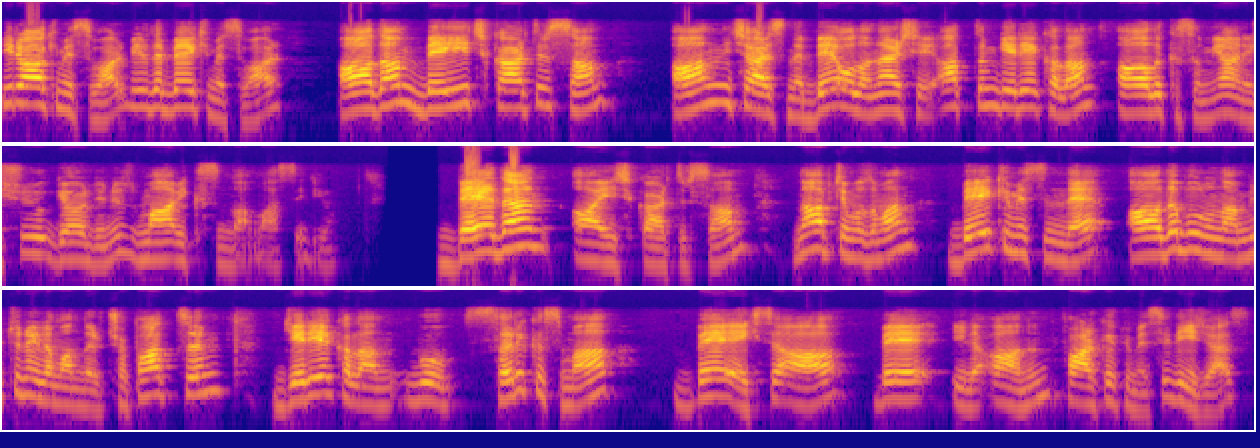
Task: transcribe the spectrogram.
Bir A kümesi var, bir de B kümesi var. A'dan B'yi çıkartırsam A'nın içerisinde B olan her şeyi attım. Geriye kalan A'lı kısım yani şu gördüğünüz mavi kısımdan bahsediyor. B'den A'yı çıkartırsam ne yapacağım o zaman? B kümesinde A'da bulunan bütün elemanları çöpe attım. Geriye kalan bu sarı kısma B eksi A, B ile A'nın farkı kümesi diyeceğiz.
